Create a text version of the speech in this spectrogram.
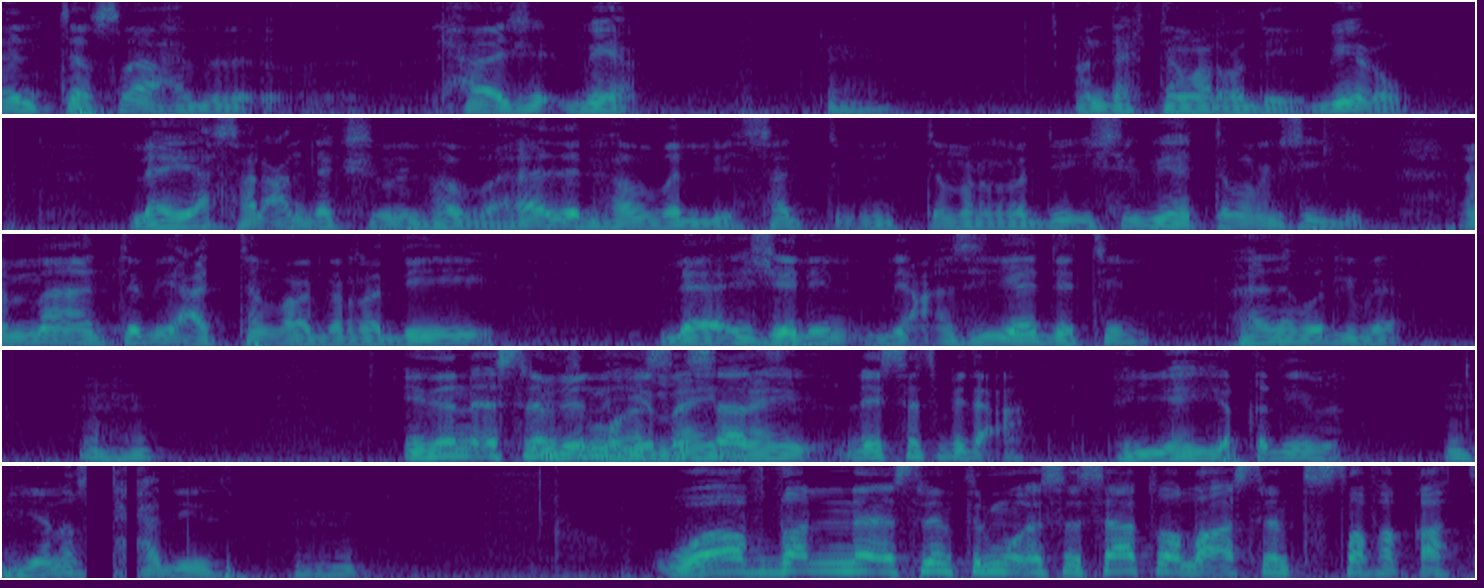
أنت صاحب الحاجة بيع. مهم. عندك تمر رديء بيعه. لا يحصل عندك شيء من الفضة؟ هذا الفضة اللي حصلت من التمر الرديء اشتري بها التمر الجيد أما أن تبيع التمر بالرديء إلى أجل مع زيادة فهذا هو الربا. مهم. إذا أسلمة إذن هي ما هي- ما المؤسسات هي- ليست بدعة. هي هي قديمة. مهم. هي نص حديث. وأفضل أن أسلمة المؤسسات والله أسلمة الصفقات.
